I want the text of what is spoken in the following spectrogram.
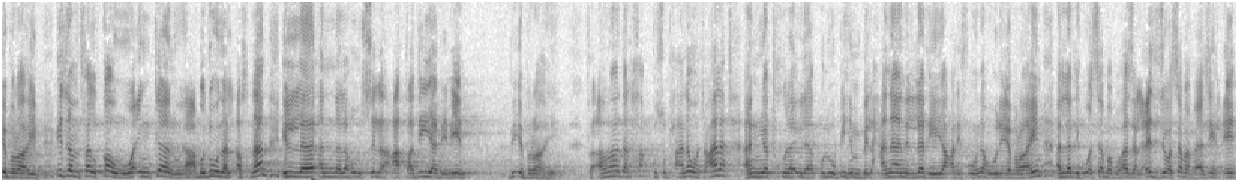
إبراهيم. اذا فالقوم وإن كانوا يعبدون الأصنام إلا أن لهم صلة عقدية بمين؟ بإبراهيم. فأراد الحق سبحانه وتعالى أن يدخل إلى قلوبهم بالحنان الذي يعرفونه لإبراهيم الذي هو سبب هذا العز وسبب هذه الإيه؟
